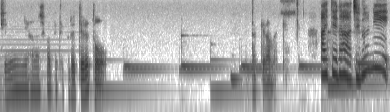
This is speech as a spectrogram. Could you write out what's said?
自分に話しかけてくれてると、だっけなんだっけ。相手が自分に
